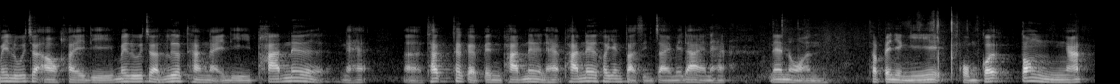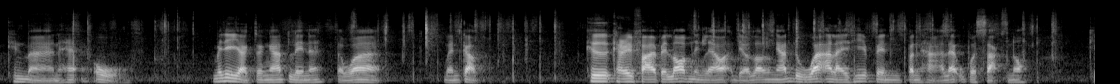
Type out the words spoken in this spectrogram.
ไม่รู้จะเอาใครดี ไม่รู้จะเลือกทางไหนดีพาร์ทเนอร์นะฮะถ้าถ้าเกิดเป็นพาร์ทเนอร์นะฮะพาร์ทเนอร์เขายังตัดสินใจไม่ได้นะฮะแน่นอน ถ้าเป็นอย่างนี้ผมก็ต้องงัดขึ้นมานะฮะโอ้ไม่ได้อยากจะงัดเลยนะ แต่ว่าเหมือนกับคือ clarify ไปรอบหนึ่งแล้วอะเดี๋ยวเรางัดดูว่าอะไรที่เป็นปัญหาและอุปสรรคเนาะโอเค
